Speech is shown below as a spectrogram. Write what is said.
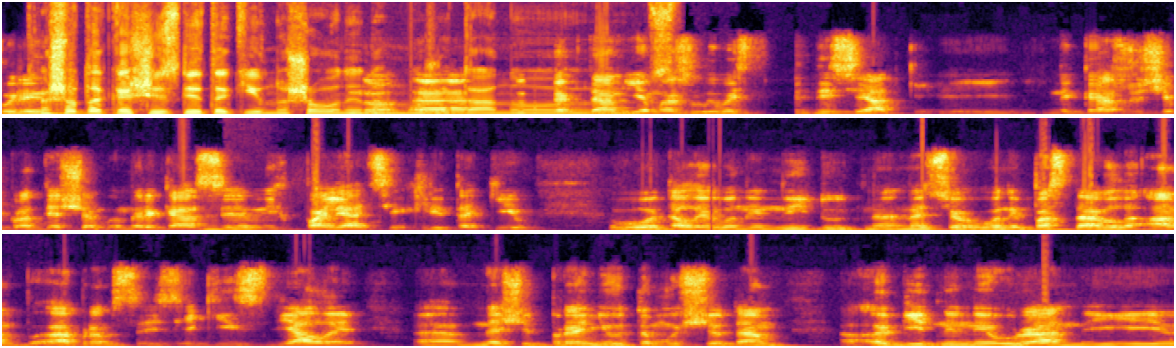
пере... А що таке шість літаків? Ну що вони нам е, можуть? Та? ну, Ну, так там є можливості десятки, і не кажучи про те, що американці у них палять цих літаків, от, але вони не йдуть на, на цього. Вони поставили Аб- Абрамси, з яких зняли значить, броню, тому що там обіднений уран, і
